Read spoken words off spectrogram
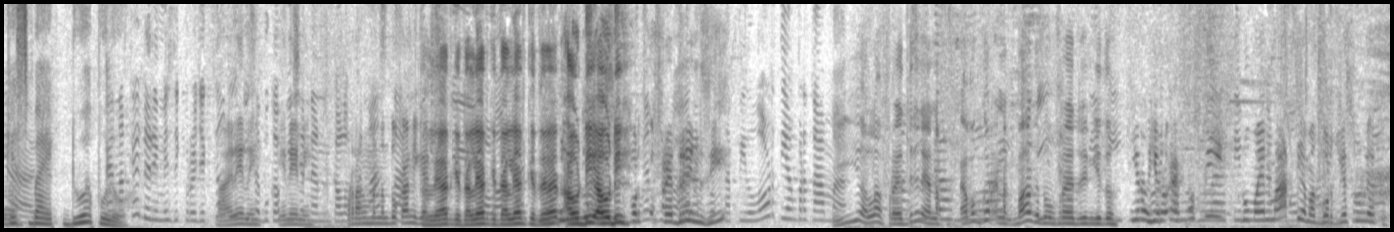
cashback 20. Enaknya dari Mystic Project Nah ini bisa nih, buka ini nih. dan kalau Perang menentukan nih Kita guys. lihat, kita lihat, kita lihat, kita lihat. Audi, Audi. Fredrin sih. Yang pertama. Iyalah, Fredrin enak. Apa Gord enak banget tuh Fredrin gitu. Hero-hero Evos nih lumayan mati sama Gord guys lu lihat tuh.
